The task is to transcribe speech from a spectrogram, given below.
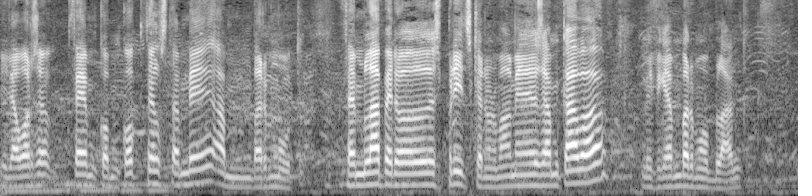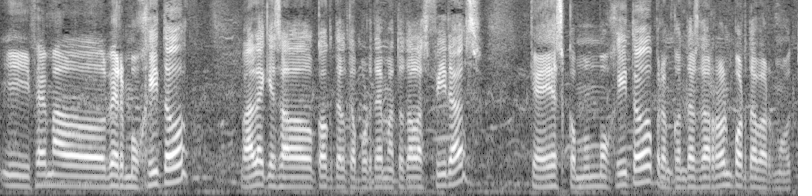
I llavors fem com còctels també amb vermut. Fem l'Aperol Spritz, que normalment és amb cava, li fiquem vermut blanc. I fem el vermujito, vale? que és el còctel que portem a totes les fires, que és com un mojito, però en comptes de ron porta vermut.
